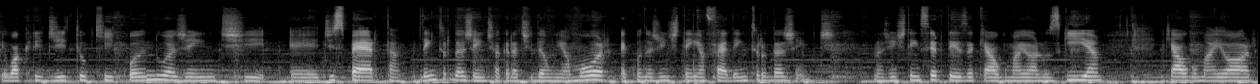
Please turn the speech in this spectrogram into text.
Eu acredito que quando a gente é, desperta dentro da gente a gratidão e amor, é quando a gente tem a fé dentro da gente. Quando a gente tem certeza que algo maior nos guia, que algo maior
